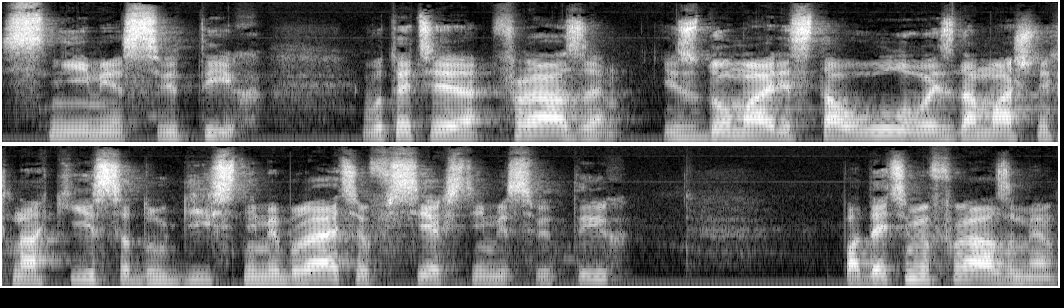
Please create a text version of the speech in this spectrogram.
с ними святых вот эти фразы из дома Аристаулова, из домашних Наркиса, других с ними братьев, всех с ними святых, под этими фразами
